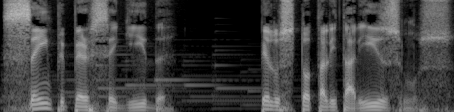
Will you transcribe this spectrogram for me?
sempre perseguida pelos totalitarismos,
